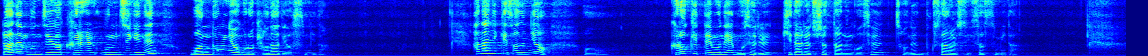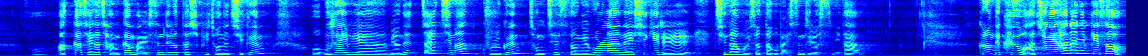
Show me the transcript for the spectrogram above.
라는 문제가 그를 움직이는 원동력으로 변화되었습니다. 하나님께서는요, 어, 그렇기 때문에 모세를 기다려 주셨다는 것을 저는 묵상할 수 있었습니다. 어, 아까 제가 잠깐 말씀드렸다시피 저는 지금 어, 모세에 비하면은 짧지만 굵은 정체성의 혼란의 시기를 지나고 있었다고 말씀드렸습니다. 그런데 그 와중에 하나님께서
